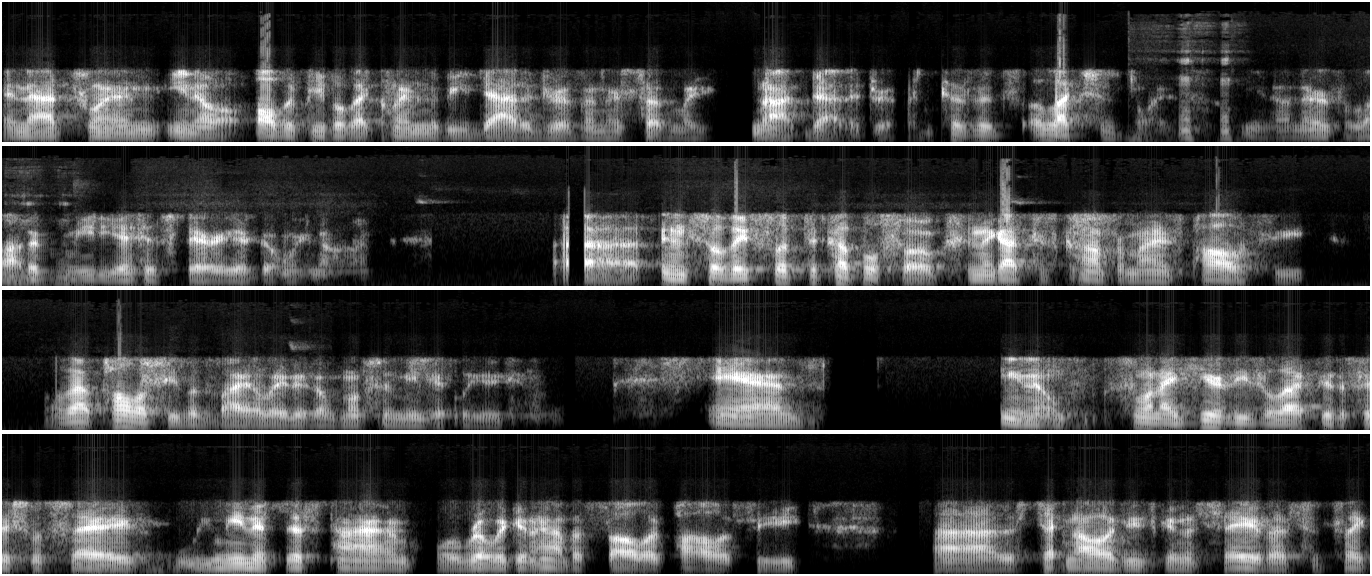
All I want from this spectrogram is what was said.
And that's when, you know, all the people that claim to be data driven are suddenly not data driven because it's election noise. you know, there's a lot of mm-hmm. media hysteria going on. Uh, and so they flipped a couple folks and they got this compromise policy. Well, that policy was violated almost immediately. And, you know, so when I hear these elected officials say, we mean it this time, we're really going to have a solid policy, uh, this technology is going to save us, it's like,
